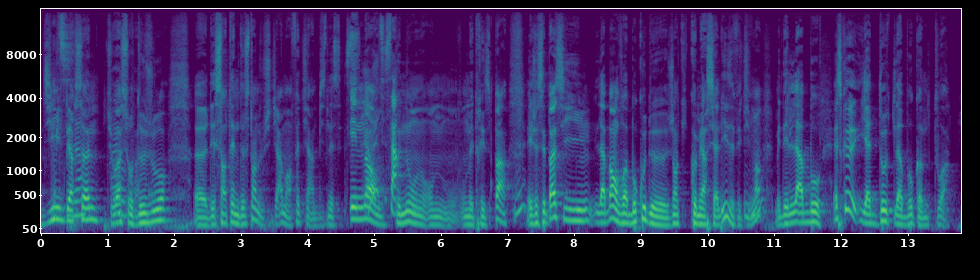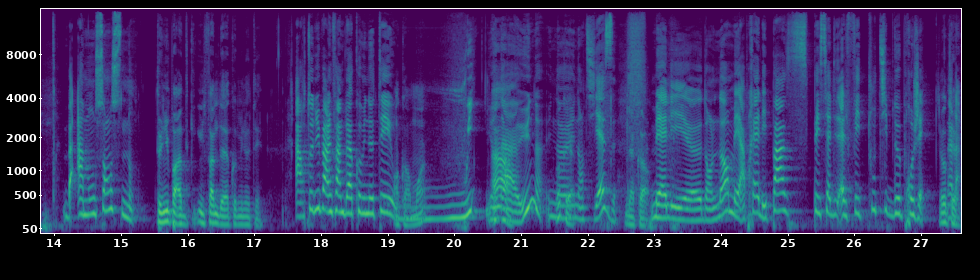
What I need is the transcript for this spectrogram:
10 000 C'est ça. personnes, tu vois, sur ouais. deux jours, euh, des centaines de stands. Je me suis dit, ah mais en fait il y a un business énorme que nous on, on, on maîtrise pas. Et je sais pas si là-bas on voit beaucoup de gens qui commercialisent effectivement, Mhm. mais des labos. Est-ce qu'il y a d'autres labos comme toi, bah, à mon sens, non. tenus par une femme de la communauté Alors tenu par une femme de la communauté, Encore moins. Oui, il y en Ah. a une, une, une antillaise. D'accord. Mais elle est euh, dans le Nord, mais après, elle est pas spécialisée. Elle fait tout type de projet. Ok, Voilà.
